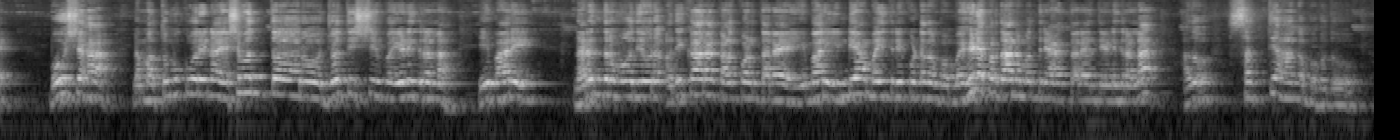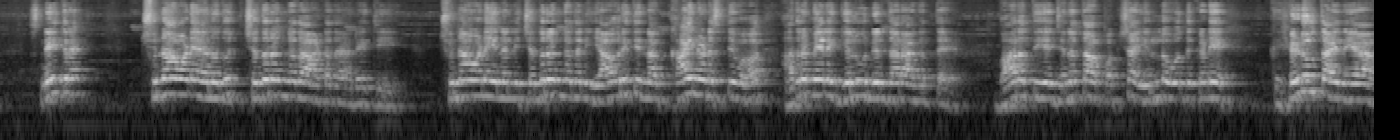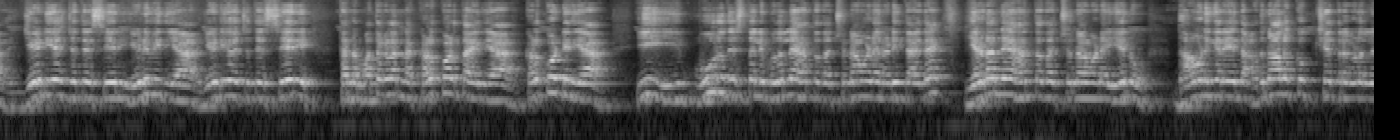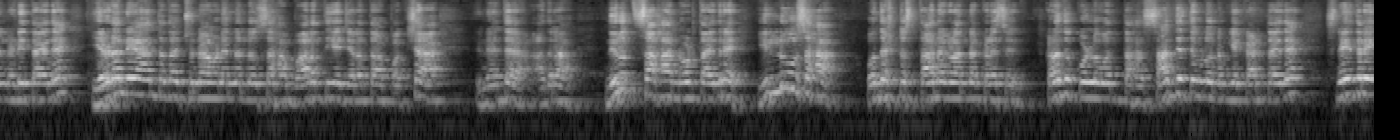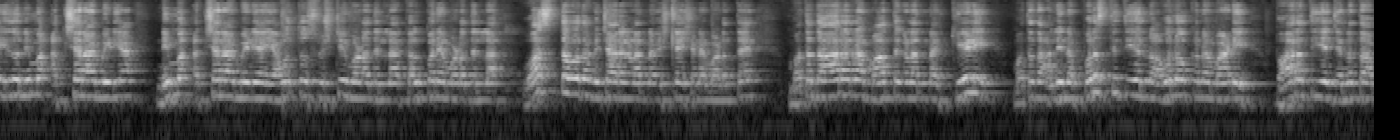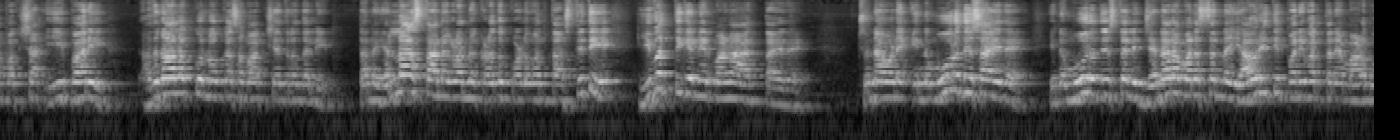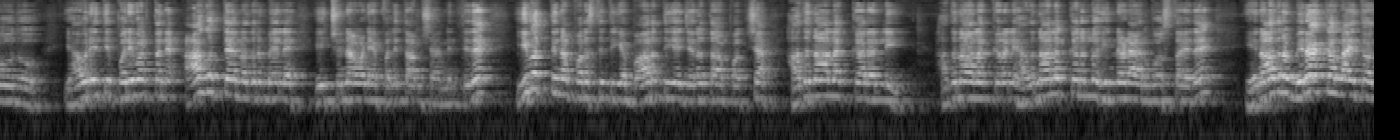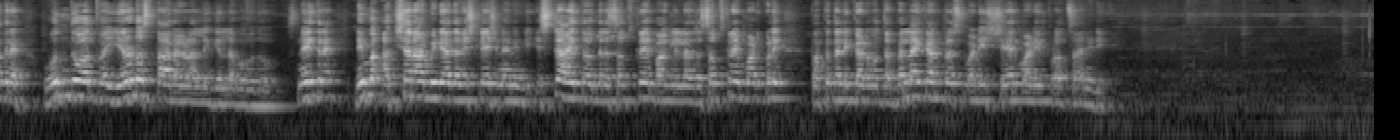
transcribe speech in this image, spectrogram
ಬಹುಶಃ ನಮ್ಮ ತುಮಕೂರಿನ ಯಶವಂತರು ಜ್ಯೋತಿಷಿ ಹೇಳಿದ್ರಲ್ಲ, ಈ ಬಾರಿ ನರೇಂದ್ರ ಮೋದಿ ಅವರು ಅಧಿಕಾರ ಕಳ್ಕೊಳ್ತಾರೆ, ಈ ಬಾರಿ ಇಂಡಿಯಾ ಮೈತ್ರಿಕೂಟದ ಒಬ್ಬ ಮಹಿಳೆ ಪ್ರಧಾನಮಂತ್ರಿ ಆಗ್ತಾರೆ ಅಂತ ಹೇಳಿದ್ರಲ್ಲ, ಅದು ಸತ್ಯ ಆಗಬಹುದು. ಸ್ನೇಹಿತರೆ, ಚುನಾವಣೆ ಅನ್ನೋದು ಚದುರಂಗದ ಆಟದ ರೀತಿ. ಚುನಾವಣೆಯಲ್ಲಿ ಚದುರಂಗದಲ್ಲಿ ಯಾವ ರೀತಿ ನಾವು ಕಾಯಿ ನಡೆಸ್ತೀವೋ ಅದರ ಮೇಲೆ ಗೆಲುವು ನಿರ್ಧಾರ ಆಗುತ್ತೆ. ಭಾರತೀಯ ಜನತಾ ಪಕ್ಷ ಎಲ್ಲೋ ಒಂದು ಕಡೆ ಹೆಡುತ್ತಾ ಇದೆಯಾ? ಜೆ ಡಿ ಎಸ್ ಜೊತೆ ಸೇರಿ ಎಡವಿದೆಯಾ? ಜೆ ಡಿ ಎಸ್ ಜೊತೆ ಸೇರಿ ತನ್ನ ಮತಗಳನ್ನ ಕಳ್ಕೊಳ್ತಾ ಇದೆಯಾ? ಕಳ್ಕೊಂಡಿದ್ಯಾ? ಈ ಮೂರು ದಿವಸದಲ್ಲಿ ಮೊದಲನೇ ಹಂತದ ಚುನಾವಣೆ ನಡೀತಾ ಇದೆ. ಎರಡನೇ ಹಂತದ ಚುನಾವಣೆ ಏನು? ದಾವಣಗೆರೆಯಿಂದ ಹದಿನಾಲ್ಕು ಕ್ಷೇತ್ರಗಳಲ್ಲಿ ನಡೀತಾ ಇದೆ. ಎರಡನೇ ಹಂತದ ಚುನಾವಣೆಯಲ್ಲೂ ಸಹ ಭಾರತೀಯ ಜನತಾ ಪಕ್ಷ ಅದರ ನಿರುತ್ಸಾಹ ನೋಡ್ತಾ ಇದ್ರೆ ಇಲ್ಲೂ ಸಹ ಒಂದಷ್ಟು ಸ್ಥಾನಗಳನ್ನು ಕಳಿಸಿ, ಕಳೆದುಕೊಳ್ಳುವಂತಹ ಸಾಧ್ಯತೆಗಳು ನಮಗೆ ಕಾಣ್ತಾ ಇದೆ. ಸ್ನೇಹಿತರೆ, ಇದು ನಿಮ್ಮ ಅಕ್ಷರ ಮೀಡಿಯಾ. ನಿಮ್ಮ ಅಕ್ಷರ ಮೀಡಿಯಾ ಯಾವತ್ತೂ ಸೃಷ್ಟಿ ಮಾಡೋದಿಲ್ಲ, ಕಲ್ಪನೆ ಮಾಡೋದಿಲ್ಲ, ವಾಸ್ತವದ ವಿಚಾರಗಳನ್ನು ವಿಶ್ಲೇಷಣೆ ಮಾಡುತ್ತೆ. ಮತದಾರರ ಮಾತುಗಳನ್ನು ಕೇಳಿ, ಮತದ ಅಲ್ಲಿನ ಪರಿಸ್ಥಿತಿಯನ್ನು ಅವಲೋಕನ ಮಾಡಿ ಭಾರತೀಯ ಜನತಾ ಪಕ್ಷ ಈ ಬಾರಿ ಹದಿನಾಲ್ಕು ಲೋಕಸಭಾ ಕ್ಷೇತ್ರದಲ್ಲಿ ತನ್ನ ಎಲ್ಲಾ ಸ್ಥಾನಗಳನ್ನು ಕಳೆದುಕೊಳ್ಳುವಂತಹ ಸ್ಥಿತಿ ಇವತ್ತಿಗೆ ನಿರ್ಮಾಣ ಆಗ್ತಾ ಇದೆ. ಚುನಾವಣೆ ಇನ್ನು ಮೂರು ದಿವಸ ಇದೆ. ಇನ್ನು ಮೂರು ದಿವಸದಲ್ಲಿ ಜನರ ಮನಸ್ಸನ್ನ ಯಾವ ರೀತಿ ಪರಿವರ್ತನೆ ಮಾಡಬಹುದು ಯಾವ ರೀತಿ ಪರಿವರ್ತನೆ ಆಗುತ್ತೆ ಅನ್ನೋದ್ರ ಮೇಲೆ ಈ ಚುನಾವಣೆಯ ಫಲಿತಾಂಶ ನಿಂತಿದೆ. ಇವತ್ತಿನ ಪರಿಸ್ಥಿತಿಗೆ ಭಾರತೀಯ ಜನತಾ ಪಕ್ಷ ಹದಿನಾಲ್ಕರಲ್ಲಿ ಹದಿನಾಲ್ಕರಲ್ಲಿ, ಹದಿನಾಲ್ಕರಲ್ಲೂ ಹಿನ್ನಡೆ ಅನುಭವಿಸ್ತಾ ಇದೆ. ಏನಾದರೂ ಮಿರಾಕಲ್ ಆಯಿತು ಅಂದರೆ ಒಂದು ಅಥವಾ ಎರಡು ಸ್ಥಾನಗಳಲ್ಲಿ ಗೆಲ್ಲಬಹುದು. ಸ್ನೇಹಿತರೆ, ನಿಮ್ಮ ಅಕ್ಷರ ಮೀಡಿಯಾದ ವಿಶ್ಲೇಷಣೆ ನಿಮಗೆ ಇಷ್ಟ ಆಯಿತು ಅಂದರೆ ಸಬ್ಸ್ಕ್ರೈಬ್ ಆಗಲಿಲ್ಲ ಅಂದರೆ ಸಬ್ಸ್ಕ್ರೈಬ್ ಮಾಡ್ಕೊಳ್ಳಿ. ಪಕ್ಕದಲ್ಲಿ ಕಾಣುವಂಥ ಬೆಲ್ ಐಕಾನ್ ಪ್ರೆಸ್ ಮಾಡಿ ಶೇರ್ ಮಾಡಿ, ಪ್ರೋತ್ಸಾಹ ನೀಡಿ.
